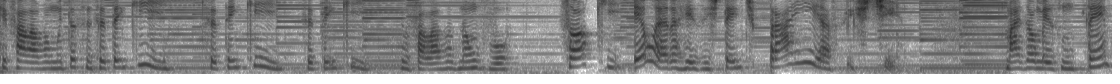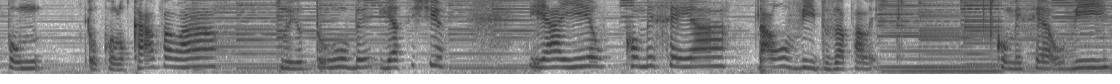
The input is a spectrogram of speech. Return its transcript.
que falava muito assim: você tem que ir, você tem que ir, você tem que ir. Eu falava: não vou. Só que eu era resistente para ir assistir. Mas ao mesmo tempo, eu colocava lá no YouTube e assistia. E aí eu comecei a dar ouvidos à palestra. Comecei a ouvir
